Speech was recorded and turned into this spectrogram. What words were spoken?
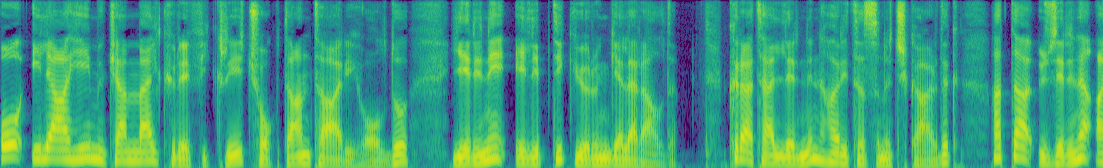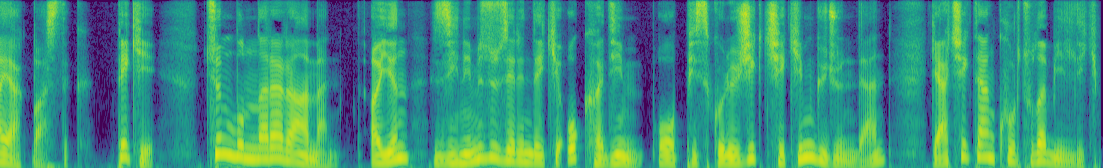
O ilahi mükemmel küre fikri çoktan tarih oldu, yerini eliptik yörüngeler aldı. Kraterlerinin haritasını çıkardık, hatta üzerine ayak bastık. Peki, tüm bunlara rağmen ayın zihnimiz üzerindeki o kadim, o psikolojik çekim gücünden gerçekten kurtulabildik?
